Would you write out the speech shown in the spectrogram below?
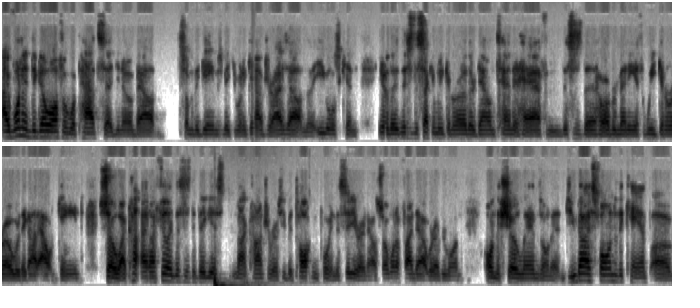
I wanted to go off of what Pat said, you know, about some of the games make you want to gouge your eyes out, and the Eagles can, you know, the, this is the second week in a row they're down ten at half, and this is the however manyth week in a row where they got outgained. So I and I feel like this is the biggest not controversy but talking point in the city right now. So I want to find out where everyone on the show lands on it. Do you guys fall into the camp of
